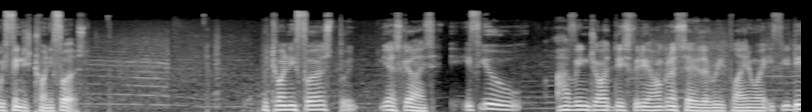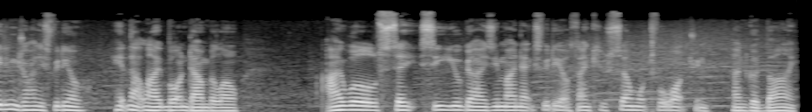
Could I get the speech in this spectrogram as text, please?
We finished 21st. We're 21st, but yes, guys, if you have enjoyed this video, I'm going to save the replay anyway. If you did enjoy this video, hit that like button down below. I will see you guys in my next video. Thank you so much for watching, and goodbye.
